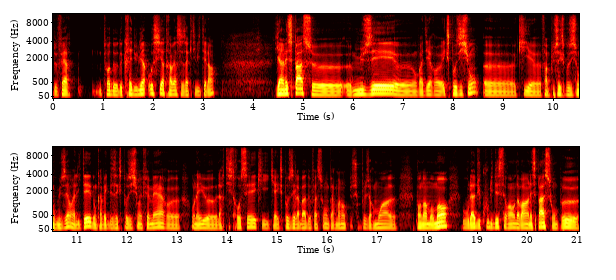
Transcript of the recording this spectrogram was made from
de faire, toi, de, créer du lien aussi à travers ces activités-là. Il y a un espace euh, euh, musée, on va dire exposition, qui, enfin plus exposition que musée en réalité, donc avec des expositions éphémères. on a eu l'artiste Rossé qui, a exposé là-bas de façon permanente sur plusieurs mois pendant un moment. Où là, du coup, l'idée c'est vraiment d'avoir un espace où on peut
